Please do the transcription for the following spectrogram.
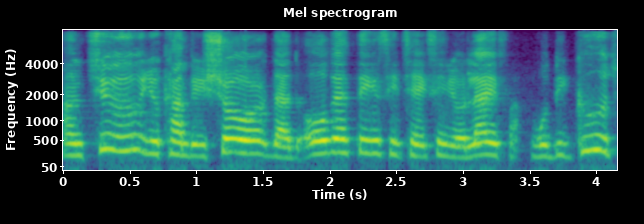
And two, you can be sure that all the things He takes in your life will be good.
